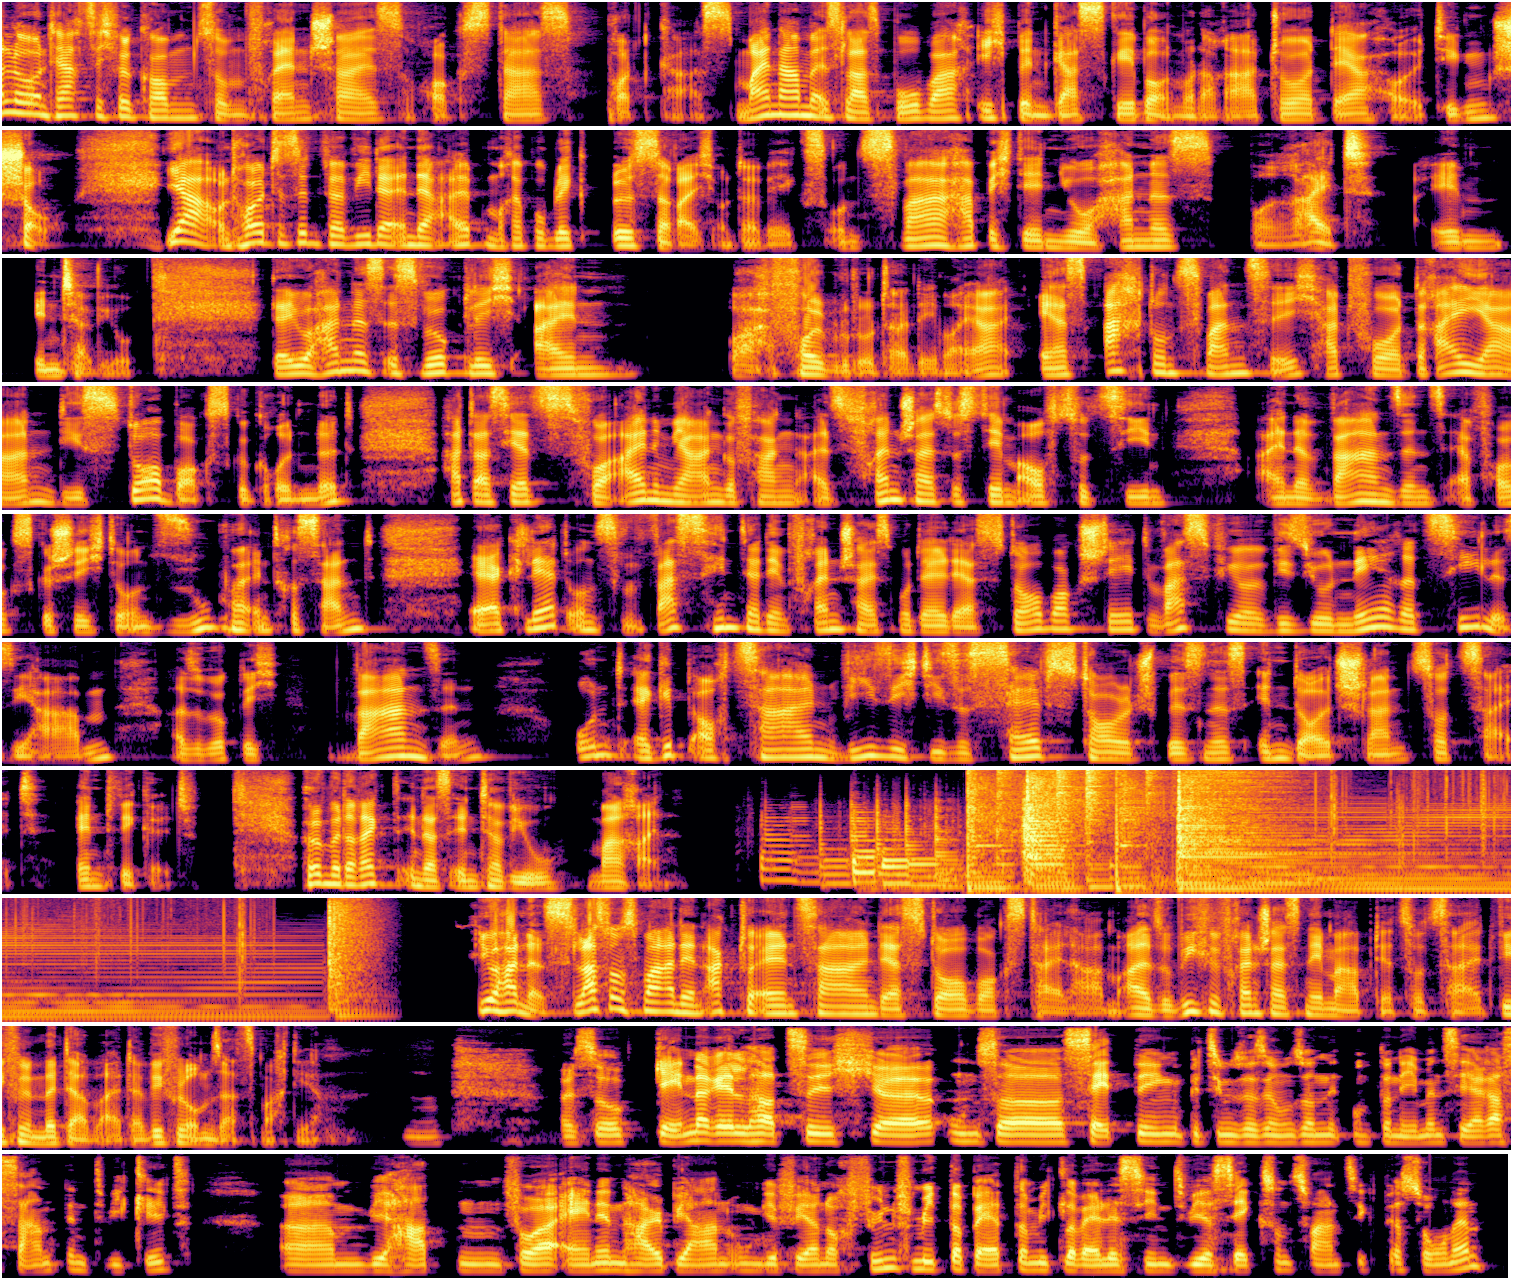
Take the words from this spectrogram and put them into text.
Hallo und herzlich willkommen zum Franchise Rockstars Podcast. Mein Name ist Lars Bobach, ich bin Gastgeber und Moderator der heutigen Show. Ja, und heute sind wir wieder in der Alpenrepublik Österreich unterwegs. Und zwar habe ich den Johannes Breit im Interview. Der Johannes ist wirklich ein oh, Vollblutunternehmer, ja. Er ist 28, hat vor drei Jahren die Storebox gegründet, hat das jetzt vor einem Jahr angefangen, als Franchise-System aufzuziehen. Eine Wahnsinnserfolgsgeschichte und super interessant. Er erklärt uns, was hinter dem Franchise-Modell der Storebox steht, was für visionäre Ziele sie haben. Also wirklich Wahnsinn. Und er gibt auch Zahlen, wie sich dieses Self-Storage-Business in Deutschland zurzeit entwickelt. Hören wir direkt in das Interview mal rein. Johannes, lass uns mal an den aktuellen Zahlen der Storebox teilhaben. Also, wie viele Franchise-Nehmer habt ihr zurzeit? Wie viele Mitarbeiter? Wie viel Umsatz macht ihr? Also generell hat sich äh, unser Setting bzw. unser Unternehmen sehr rasant entwickelt. Ähm, wir hatten vor eineinhalb Jahren ungefähr noch fünf Mitarbeiter. Mittlerweile sind wir 26 Personen.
